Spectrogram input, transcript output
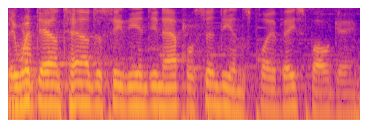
They went downtown to see the Indianapolis Indians play a baseball game.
